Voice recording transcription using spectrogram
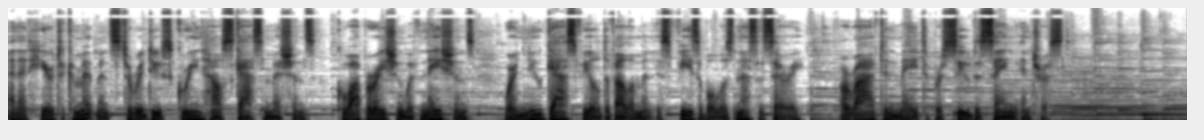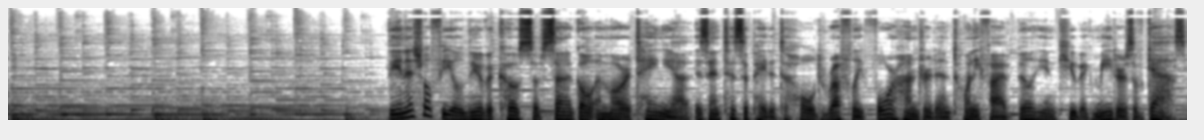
and adhere to commitments to reduce greenhouse gas emissions, cooperation with nations where new gas field development is feasible was necessary, arrived in May to pursue the same interest. The initial field near the coasts of Senegal and Mauritania is anticipated to hold roughly 425 billion cubic meters of gas,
